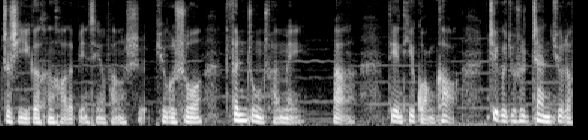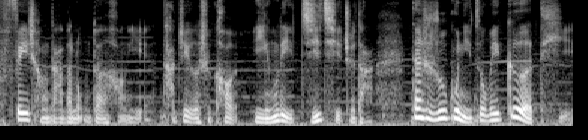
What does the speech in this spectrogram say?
这是一个很好的变现方式。譬如说分众传媒啊，电梯广告，这个就是占据了非常大的垄断行业，它这个是靠盈利极其之大。但是如果你作为个体，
